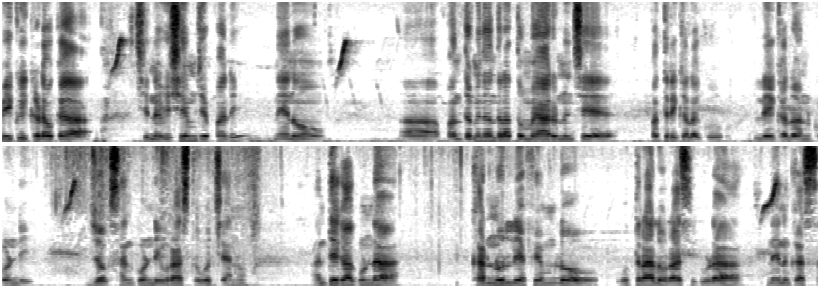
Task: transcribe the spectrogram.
మీకు ఇక్కడ ఒక చిన్న విషయం చెప్పాలి. నేను పంతొమ్మిది వందల తొంభై ఆరు నుంచే పత్రికలకు లేఖలు అనుకోండి జోక్స్ అనుకోండి వ్రాస్తూ వచ్చాను. అంతేకాకుండా కర్నూలు ఎఫ్ఎంలో ఉత్తరాలు రాసి కూడా నేను కాస్త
